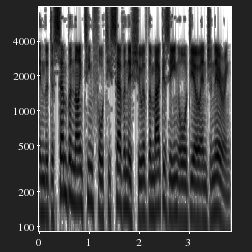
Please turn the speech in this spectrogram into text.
in the December 1947 issue of the magazine Audio Engineering.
